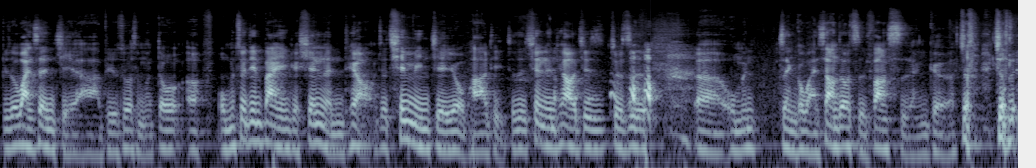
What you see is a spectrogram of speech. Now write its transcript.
比如说万圣节啊，比如说什么都呃，我们最近办一个仙人跳，就清明节也有 party，就是仙人跳，其实就是 呃我们。整个晚上都只放死人歌，就就是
